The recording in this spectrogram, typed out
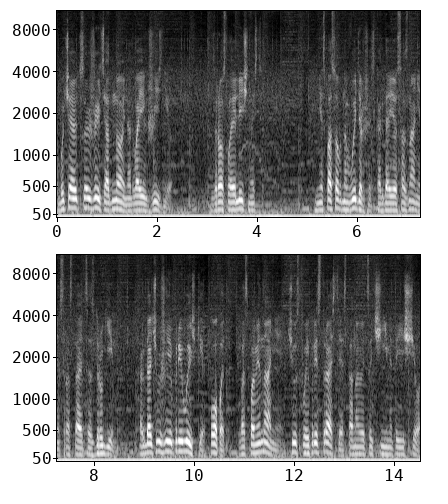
Обучаются жить одной на двоих жизнью. Взрослая личность не способна выдержать, когда ее сознание срастается с другим. Когда чужие привычки, опыт, воспоминания, чувства и пристрастия становятся чьими-то еще.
